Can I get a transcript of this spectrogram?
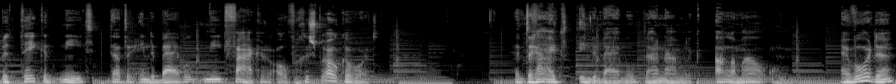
betekent niet dat er in de Bijbel niet vaker over gesproken wordt. Het draait in de Bijbel daar namelijk allemaal om. Er worden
